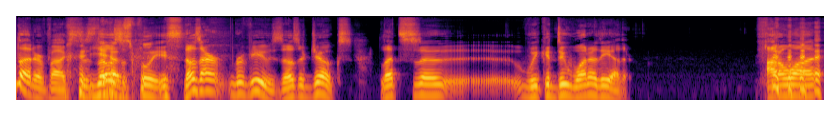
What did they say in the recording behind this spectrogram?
Letterboxd. is yes, Those, please. those aren't reviews. Those are jokes. Let's. Uh, we could do one or the other. I don't want.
